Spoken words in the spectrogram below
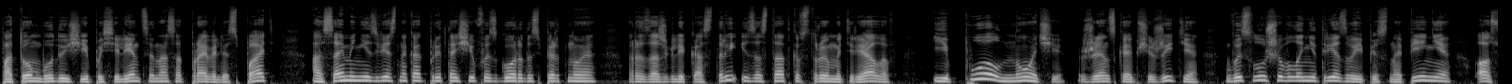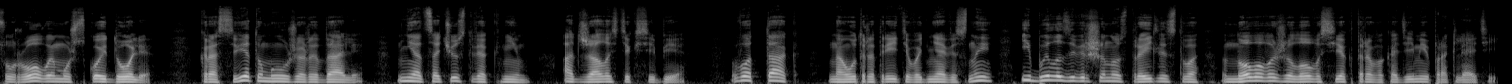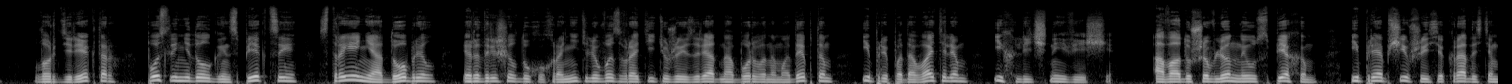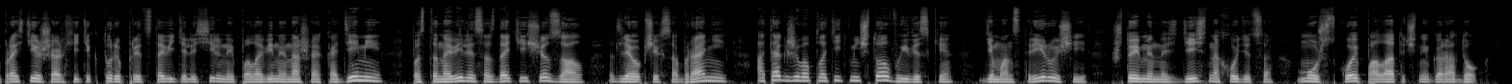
Потом будущие поселенцы нас отправили спать, а сами неизвестно как притащив из города спиртное, разожгли костры из остатков стройматериалов, и полночи женское общежитие выслушивало нетрезвые песнопения о суровой мужской доле. К рассвету мы уже рыдали, не от сочувствия к ним, от жалости к себе. Вот так, на утро третьего дня весны и было завершено строительство нового жилого сектора в Академии проклятий. Лорд-директор после недолгой инспекции строение одобрил и разрешил духу-хранителю возвратить уже изрядно оборванным адептам и преподавателям их личные вещи. А воодушевленные успехом и приобщившиеся к радостям простейшей архитектуры представители сильной половины нашей академии постановили создать еще зал для общих собраний, а также воплотить мечту о вывеске, демонстрирующей, что именно здесь находится мужской палаточный городок.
